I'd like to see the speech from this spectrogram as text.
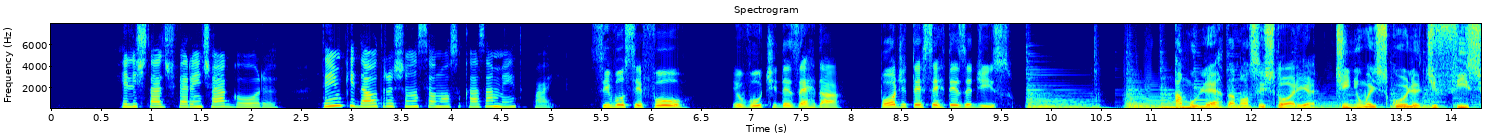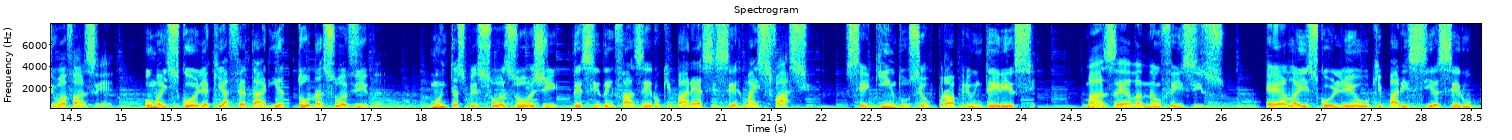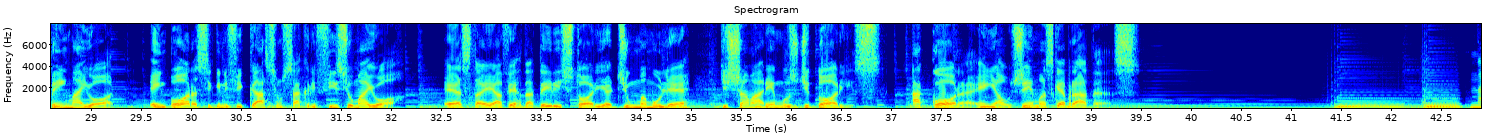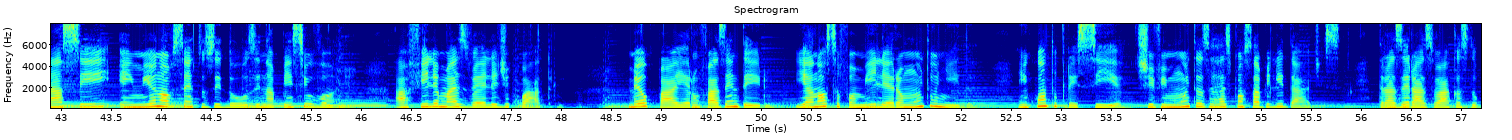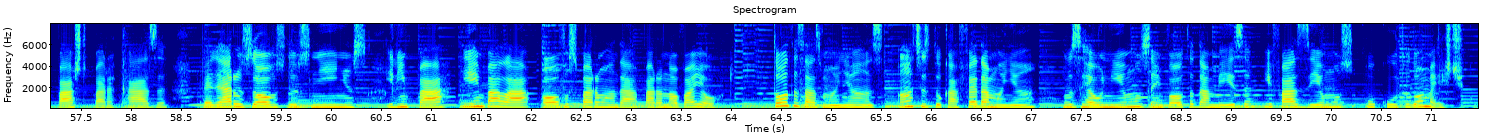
Ele está diferente agora. Tenho que dar outra chance ao nosso casamento, pai. Se você for, eu vou te deserdar. Pode ter certeza disso. A mulher da nossa história tinha uma escolha difícil a fazer. Uma escolha que afetaria toda a sua vida. Muitas pessoas hoje decidem fazer o que parece ser mais fácil, seguindo o seu próprio interesse. Mas ela não fez isso. Ela escolheu o que parecia ser o bem maior, embora significasse um sacrifício maior. Esta é a verdadeira história de uma mulher que chamaremos de Doris, agora em Algemas Quebradas. Nasci em 1912 na Pensilvânia, a filha mais velha de quatro. Meu pai era um fazendeiro e a nossa família era muito unida. Enquanto crescia, tive muitas responsabilidades: trazer as vacas do pasto para casa, pegar os ovos dos ninhos e limpar e embalar ovos para mandar para Nova York. Todas as manhãs, antes do café da manhã, nos reuníamos em volta da mesa e fazíamos o culto doméstico.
